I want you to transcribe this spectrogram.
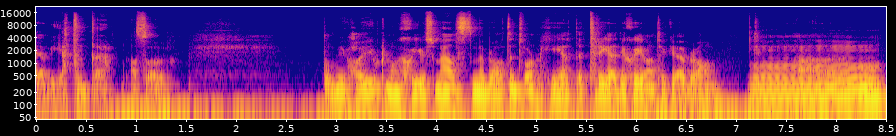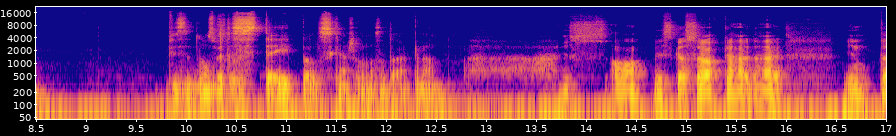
jag vet inte. Alltså, de har ju gjort hur många skivor som helst som är bra. Jag vet inte vad de heter. Tredje skivan tycker jag är bra. Mm. Finns det inte någon som heter Staples kanske? Eller något sånt där på. Just, ja, vi ska söka här. Det här inte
